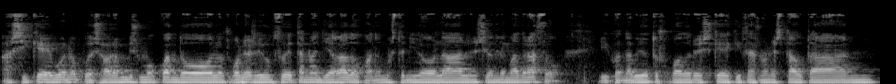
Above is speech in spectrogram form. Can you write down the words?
Así que bueno, pues ahora mismo cuando los goles de Unzueta no han llegado, cuando hemos tenido la lesión de Madrazo y cuando ha habido otros jugadores que quizás no han estado tan,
